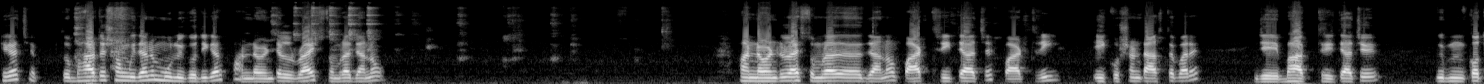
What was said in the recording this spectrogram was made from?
ঠিক আছে? তো ভারতের সংবিধানের মৌলিক অধিকার ফান্ডামেন্টাল রাইটস তোমরা জানো। ফান্ডামেন্টাল রাইটস তোমরা জানো। পার্ট থ্রিতে আছে। পার্ট থ্রি এই কোশ্চেনটা আসতে পারে। যে ভাগ থ্রিতে আছে কত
